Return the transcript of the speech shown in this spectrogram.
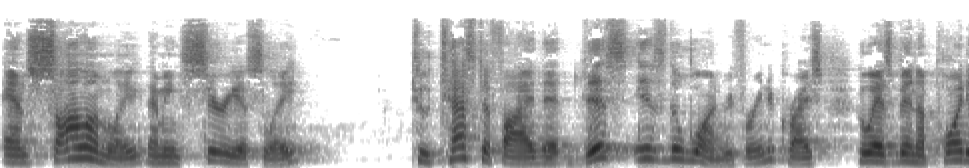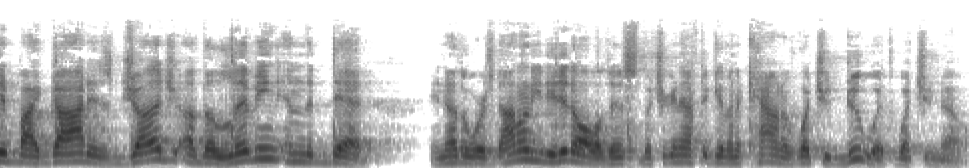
And solemnly, that means seriously, to testify that this is the one, referring to Christ, who has been appointed by God as judge of the living and the dead. In other words, not only did all of this, but you're going to have to give an account of what you do with what you know.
